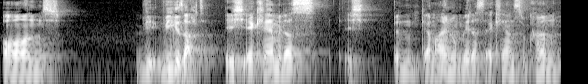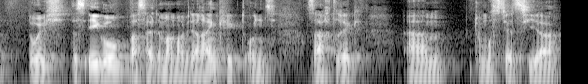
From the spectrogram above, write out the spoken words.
Und wie, wie gesagt, ich erkläre mir das, ich bin der Meinung, mir das erklären zu können durch das Ego, was halt immer mal wieder reinkickt und sagt, Rick, ähm, du musst jetzt hier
